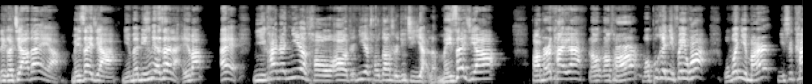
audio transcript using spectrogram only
那个加代呀没在家，你们明天再来吧。哎，你看这聂涛啊，这聂涛当时就急眼了，没在家，把门开开。老老头，我不跟你废话，我问你门你是开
